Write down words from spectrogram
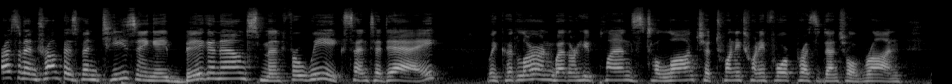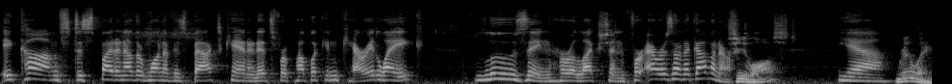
President Trump has been teasing a big announcement for weeks, and today we could learn whether he plans to launch a 2024 presidential run. It comes despite another one of his backed candidates, Republican Kari Lake, losing her election for Arizona governor. She lost? Yeah. Really?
